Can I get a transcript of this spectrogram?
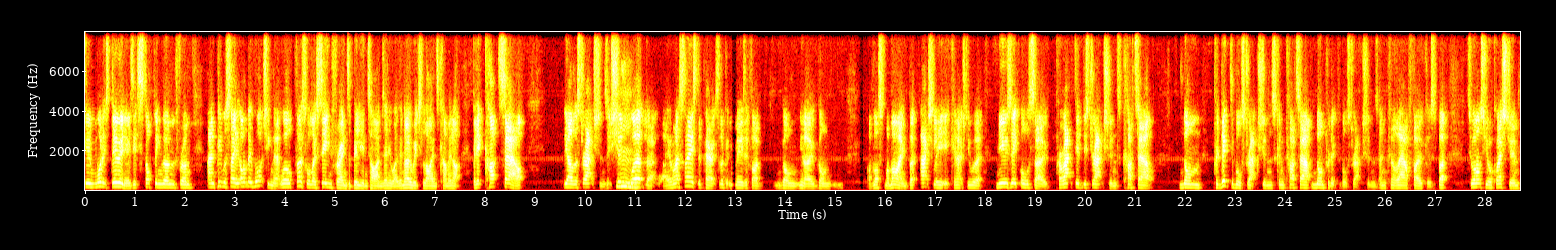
what it's doing is it's stopping them from. And people say, aren't they watching that? Well, first of all, they've seen Friends a billion times anyway. They know which line's coming up, but it cuts out the other distractions. It shouldn't mm. work that way. And when I say this to parents, look at me as if I've gone, you know, gone, I've lost my mind. But actually, it can actually work. Music also, proactive distractions cut out non predictable distractions, can cut out non predictable distractions and can allow focus. But to answer your question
